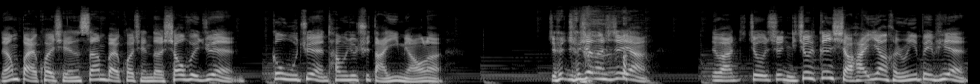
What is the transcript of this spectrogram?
两百块钱、三百块钱的消费券、购物券，他们就去打疫苗了，就就相当于是这样，对吧？就是你就跟小孩一样，很容易被骗，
